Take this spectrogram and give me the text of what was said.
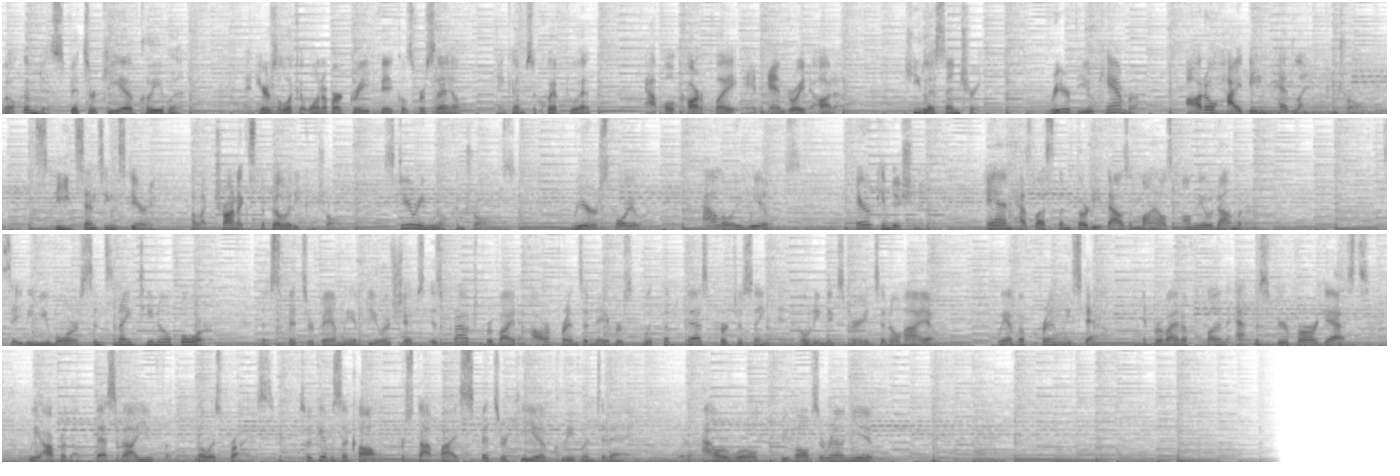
Welcome to Spitzer Kia of Cleveland. And here's a look at one of our great vehicles for sale and comes equipped with Apple CarPlay and Android Auto, keyless entry, rear view camera, auto high beam headlamp control, speed sensing steering, electronic stability control, steering wheel controls, rear spoiler, alloy wheels, air conditioning, and has less than 30,000 miles on the odometer. Saving you more since 1904. The Spitzer family of dealerships is proud to provide our friends and neighbors with the best purchasing and owning experience in Ohio. We have a friendly staff and provide a fun atmosphere for our guests. We offer the best value for the lowest price. So give us a call or stop by Spitzer Kia of Cleveland today, where our world revolves around you.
